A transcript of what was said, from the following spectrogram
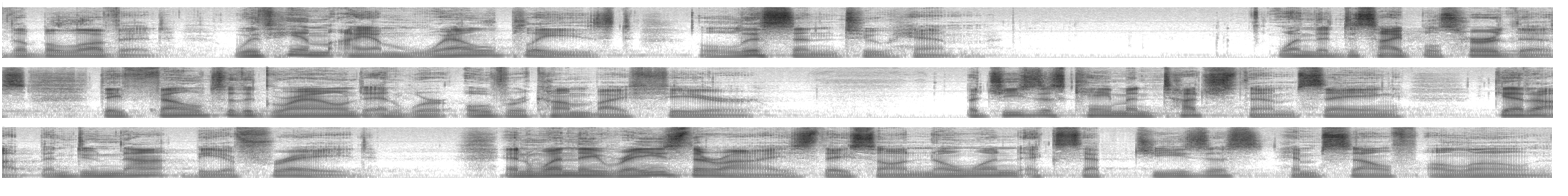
the beloved. With him I am well pleased. Listen to him. When the disciples heard this, they fell to the ground and were overcome by fear. But Jesus came and touched them, saying, Get up and do not be afraid. And when they raised their eyes, they saw no one except Jesus himself alone.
